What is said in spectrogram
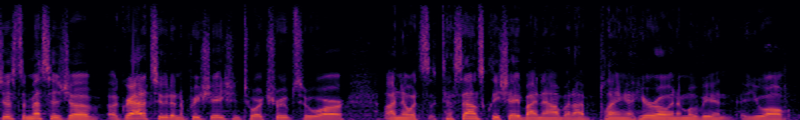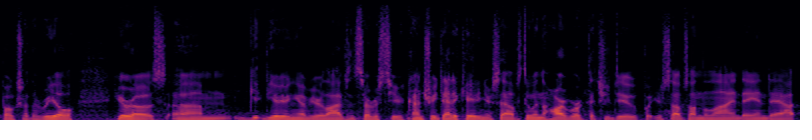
Just a message of uh, gratitude and appreciation to our troops who are, I know it sounds cliche by now, but I'm playing a hero in a movie and you all folks are the real heroes, um, giving of your lives in service to your country, dedicating yourselves, doing the hard work that you do, put yourselves on the line day in, day out.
